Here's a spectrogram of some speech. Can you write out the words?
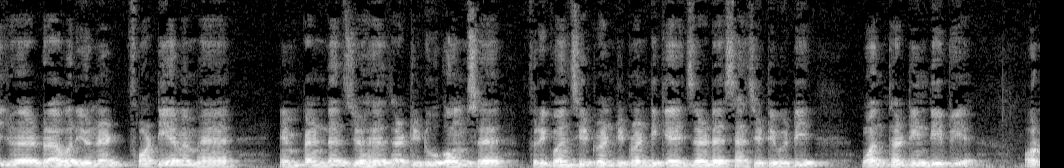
जो है ड्राइवर यूनिट 40 एम mm है। इम्पेंडेंस जो है 32 ओम्स है। फ्रीक्वेंसी 2020 के एच जेड है सेंसिटिविटी 113 डीबी है। और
